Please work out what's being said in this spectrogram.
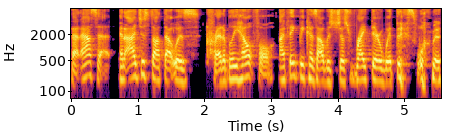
that asset. And I just thought that was incredibly helpful. I think because I was just right there with this woman,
